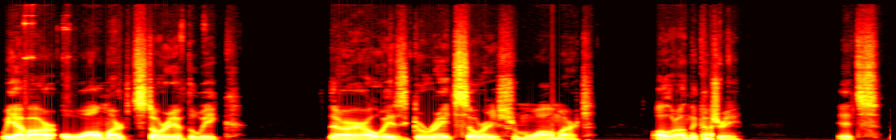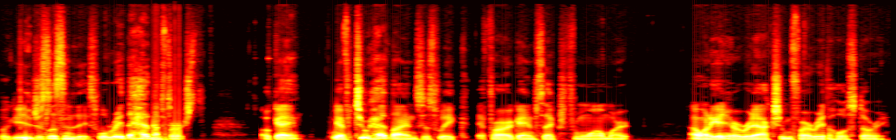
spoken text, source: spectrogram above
We have our Walmart story of the week. There are always great stories from Walmart all around the country. It's, okay, you just listen to these. We'll read the headlines first. Okay? We have two headlines this week for our game section from Walmart. I want to get your reaction before I read the whole story.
